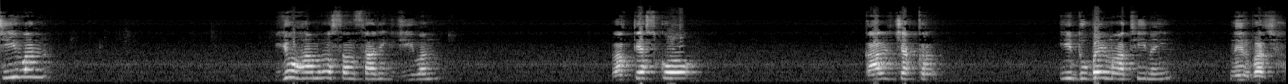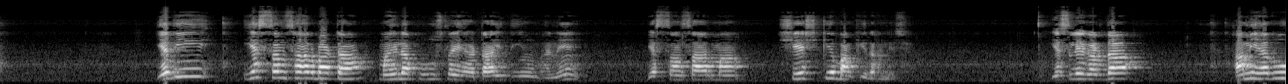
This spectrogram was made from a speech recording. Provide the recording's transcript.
जीवन, यो हाम्रो संसारिक जीवन, र त्यसको कालचक्र यी दुवैमाथि नै निर्भर छ। यदि यस संसारबाट महिला पुरुषलाई हटाइदियौँ भने यस संसारमा शेष के बाँकी रहनेछ? यसले गर्दा हामीहरू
